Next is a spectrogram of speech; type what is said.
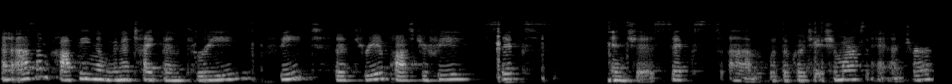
And as I'm copying, I'm going to type in three feet, the three apostrophe, six inches, six um, with the quotation marks and hit enter.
